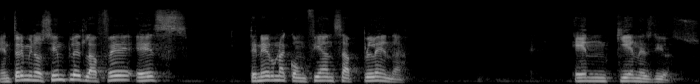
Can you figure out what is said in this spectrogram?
En términos simples, la fe es tener una confianza plena en quién es Dios.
